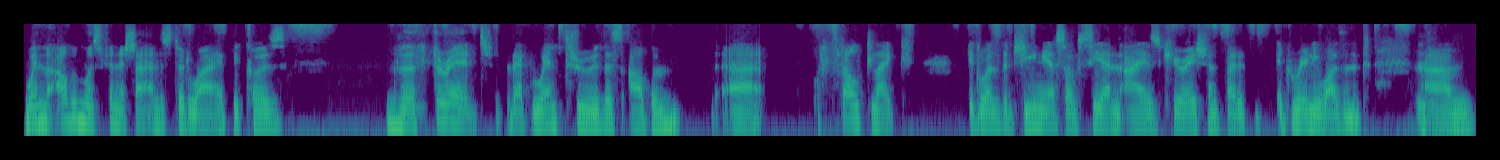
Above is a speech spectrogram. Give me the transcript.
when the album was finished, I understood why, because the thread that went through this album uh, felt like it was the genius of CNI's curation, but it, it really wasn't. Um,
